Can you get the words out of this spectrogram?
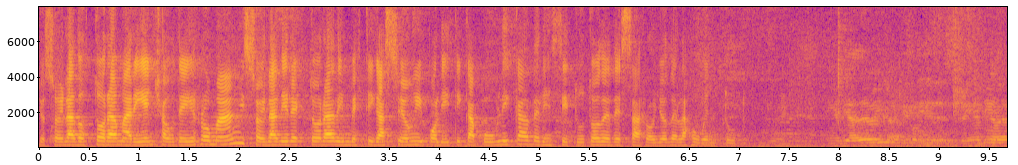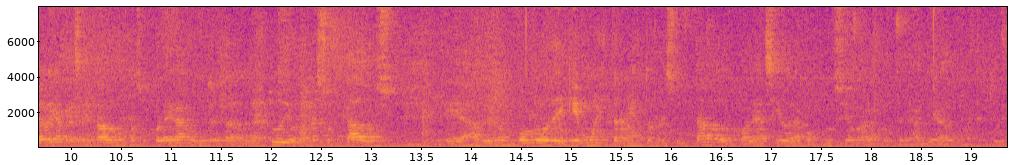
Yo soy la doctora María Enchaudey Román y soy la directora de Investigación y Política Pública del Instituto de Desarrollo de la Juventud. En el día de hoy, en el día de hoy ha presentado junto a sus colegas un, estudio, unos resultados. Eh, un poco de qué muestran estos resultados, cuál ha sido la conclusión a la que ustedes han llegado con este estudio.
